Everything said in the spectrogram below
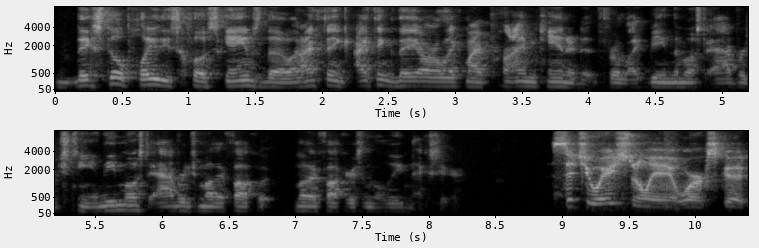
they still play these close games though, and I think I think they are like my prime candidate for like being the most average team, the most average motherfucker motherfuckers in the league next year. Situationally, it works good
